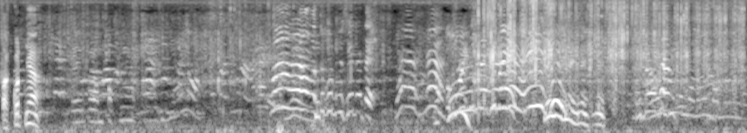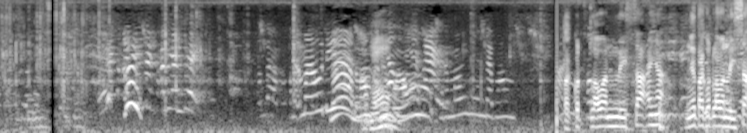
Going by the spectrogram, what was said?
Takutnya. Nah, untuk di sini teh. Nah, nah. Uy. Mau. Takut lawan Lisa nya. Nya takut lawan Lisa.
